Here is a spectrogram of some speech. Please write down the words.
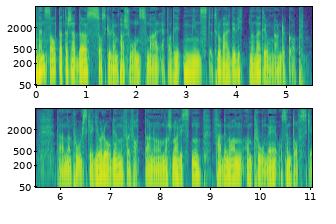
Mens alt dette skjedde, så skulle en person som er et av de minst troverdige vitnene til Ungarn dukke opp. Den polske geologen, forfatteren og nasjonalisten Ferdinand Antoni Osentowski.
